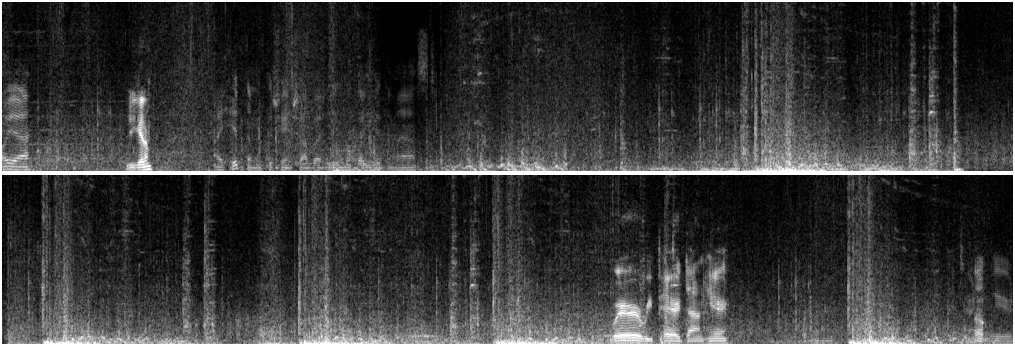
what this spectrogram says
Oh yeah, You get him? Hit them with the chain shot, but it didn't look like it hit the mast. We're repaired down here. Oh. weird.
